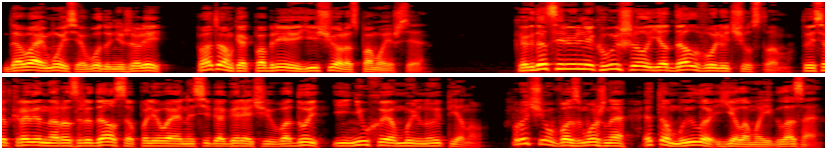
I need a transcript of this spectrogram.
Давай мойся, воду не жалей. Потом, как побрею, еще раз помоешься». Когда цирюльник вышел, я дал волю чувствам, то есть откровенно разрыдался, поливая на себя горячей водой и нюхая мыльную пену. Впрочем, возможно, это мыло ело мои глаза.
